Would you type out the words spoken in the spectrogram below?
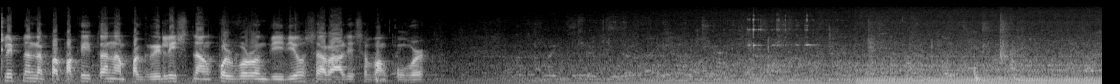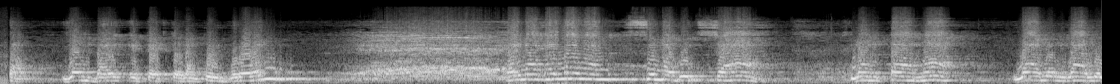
clip na nagpapakita ng pag-release ng Pulveron video sa rally sa Vancouver. Yan ba'y epekto ng pulburon? Kaya kailangan sumagot siya ng tama, lalong-lalo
